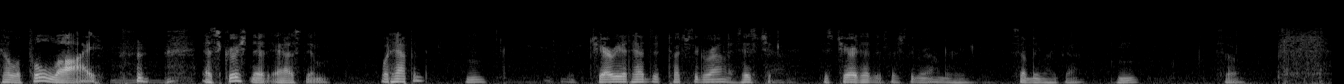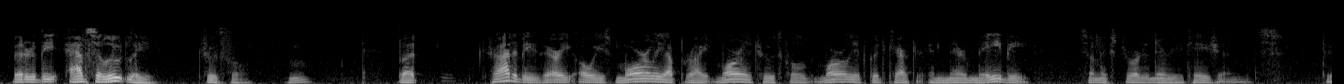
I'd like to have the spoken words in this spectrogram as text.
tell a full lie, as Krishna had asked him, what happened? Hmm? Chariot had to touch the ground. His cha- his chariot had to touch the ground, or something like that. Hmm? So, better to be absolutely truthful, hmm? but try to be very always morally upright, morally truthful, morally of good character, and there may be some extraordinary occasions to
